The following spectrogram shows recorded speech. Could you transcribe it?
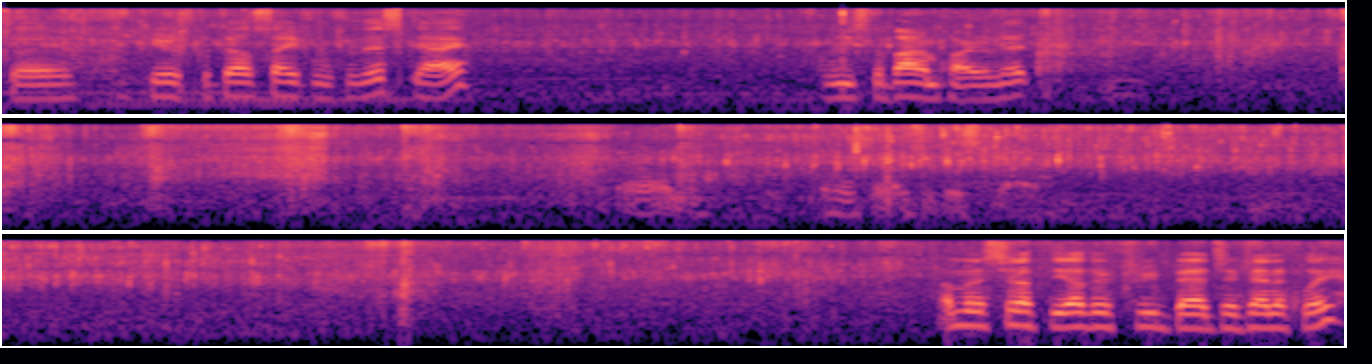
So here's the bell siphon for this guy. At least the bottom part of it. And here's the rest of this guy. I'm going to set up the other three beds identically.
